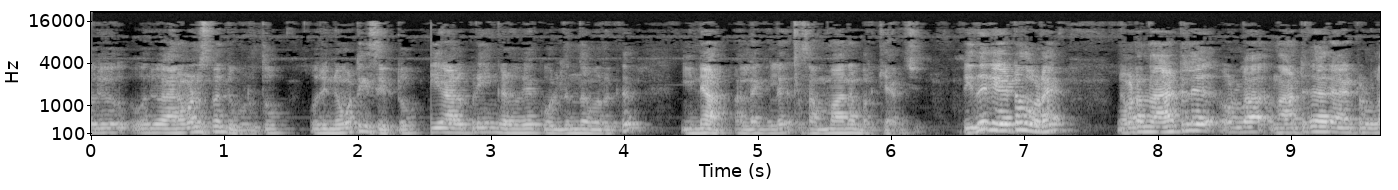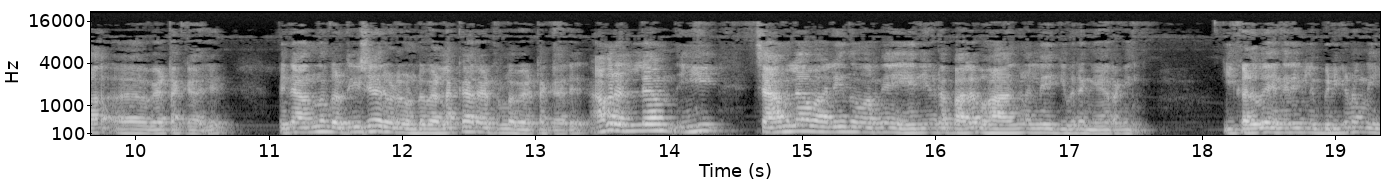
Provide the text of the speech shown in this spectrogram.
ഒരു ഒരു അനൗൺസ്മെന്റ് കൊടുത്തു. ഒരു നോട്ടീസ് ഇട്ടു. ഈ ആൾപ്പിടിയും കടുവയെ കൊല്ലുന്നവർക്ക് ഇനാം അല്ലെങ്കിൽ സമ്മാനം പ്രഖ്യാപിച്ചു. ഇത് കേട്ടതോടെ നമ്മുടെ നാട്ടിൽ ഉള്ള നാട്ടുകാരായിട്ടുള്ള വേട്ടക്കാർ പിന്നെ അന്ന് ബ്രിട്ടീഷുകാർ ഇവിടെ ഉണ്ട് വെള്ളക്കാരായിട്ടുള്ള വേട്ടക്കാര് അവരെല്ലാം ഈ ചാമല വാലി എന്ന് പറഞ്ഞ ഏരിയയുടെ പല ഭാഗങ്ങളിലേക്ക് ഇവരങ്ങ് ഇറങ്ങി. ഈ കടുവ എങ്ങനെയെങ്കിലും പിടിക്കണം ഈ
